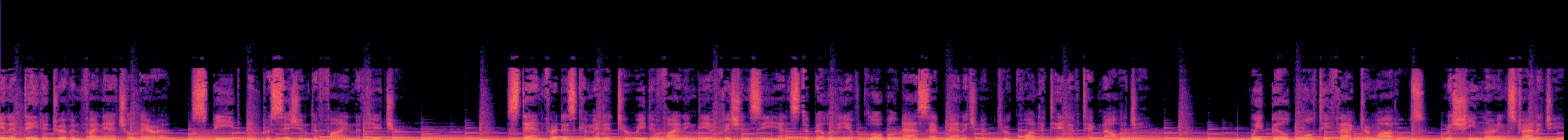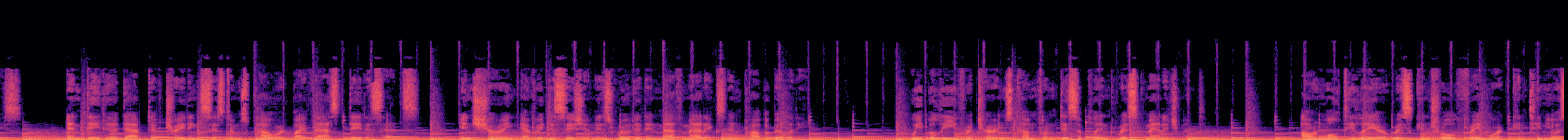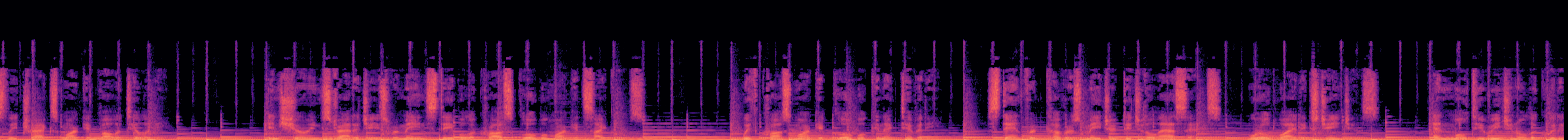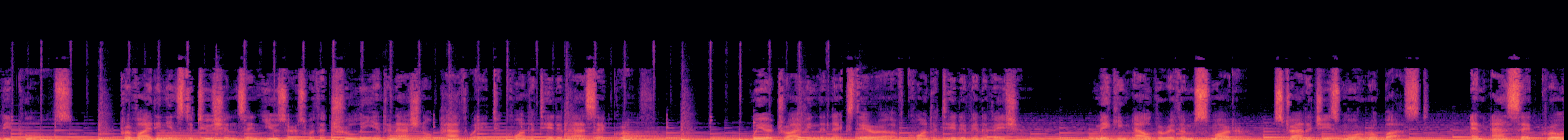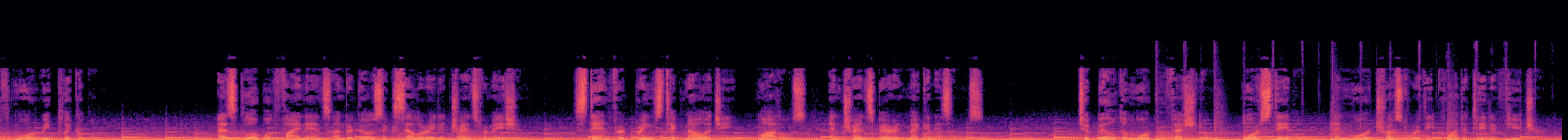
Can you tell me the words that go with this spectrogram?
In a data-driven financial era, speed and precision define the future. Stanford is committed to redefining the efficiency and stability of global asset management through quantitative technology. We build multi-factor models, machine learning strategies, and data-adaptive trading systems powered by vast datasets, ensuring every decision is rooted in mathematics and probability. We believe returns come from disciplined risk management. Our multi-layer risk control framework continuously tracks market volatility, ensuring strategies remain stable across global market cycles. With cross-market global connectivity, Stanford covers major digital assets, worldwide exchanges, and multi-regional liquidity pools, providing institutions and users with a truly international pathway to quantitative asset growth. We are driving the next era of quantitative innovation, making algorithms smarter, strategies more robust, and asset growth more replicable. As global finance undergoes accelerated transformation, Stanford brings technology, models, and transparent mechanisms to build a more professional, more stable, and more trustworthy quantitative future.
